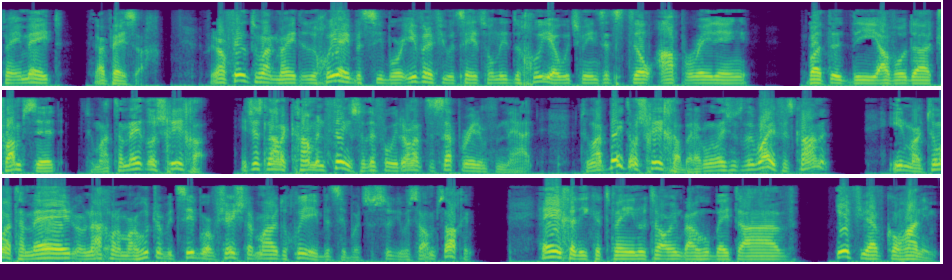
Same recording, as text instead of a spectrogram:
Tmei Meit, Pesach. Even if you would say it's only dechuya, which means it's still operating, but the, the avoda trumps it, it's just not a common thing, so therefore we don't have to separate him from that. but having relations with the wife is common. If you have kohanim,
